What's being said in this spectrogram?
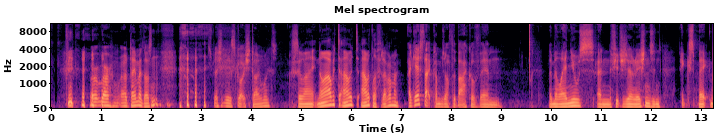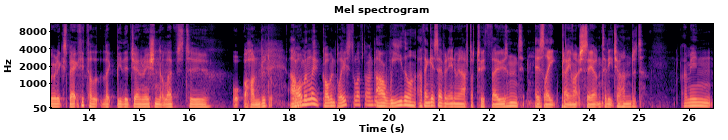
we're, we're, we're a dime a dozen. Especially the Scottish Town ones. So I no, I would, I would, I would live forever, man. I guess that comes off the back of um, the millennials and the future generations, and expect we're expected to like be the generation that lives to hundred. Commonly, commonplace to live to hundred. Are we though? I think it's ever anyone after two thousand is like pretty much certain to reach hundred. I mean,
